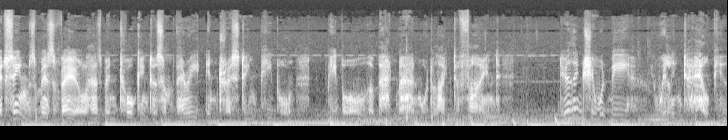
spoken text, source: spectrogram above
It seems Miss Vale has been talking to some very interesting people. People the Batman would like to find. Do you think she would be willing to help you?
